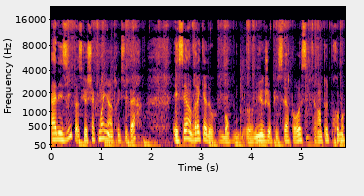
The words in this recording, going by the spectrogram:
allez-y parce que chaque mois, il y a un truc super. Et c'est un vrai cadeau. Bon, euh, mieux que je puisse faire pour eux, c'est de faire un peu de promo.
